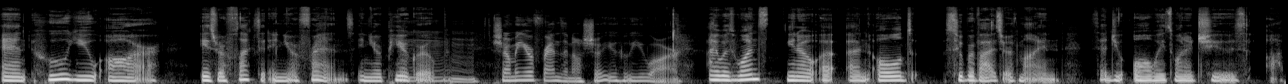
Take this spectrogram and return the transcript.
And who you are is reflected in your friends, in your peer group. Mm-hmm. Show me your friends and I'll show you who you are. I was once, you know, a, an old supervisor of mine said, You always want to choose up.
